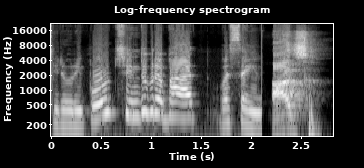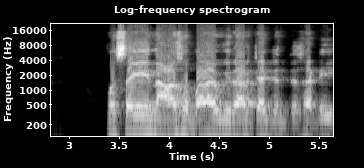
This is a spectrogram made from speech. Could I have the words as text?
Bureau report Sindhu Prabhat Vasai. आज वसई नाळासोपारा विरारच्या जनतेसाठी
